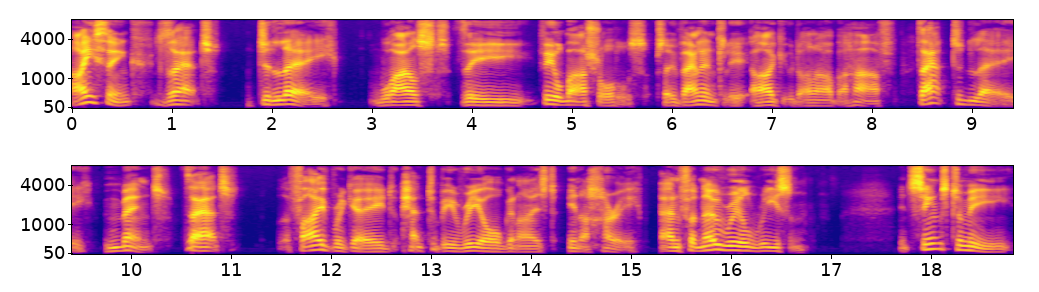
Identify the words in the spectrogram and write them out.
I think that delay, whilst the field marshals so valiantly argued on our behalf, that delay meant that the 5 Brigade had to be reorganized in a hurry and for no real reason. It seems to me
